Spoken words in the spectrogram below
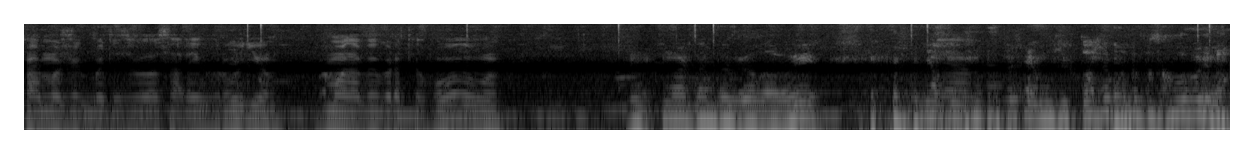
Хай мужик буде з волосатою груддю. Можна вибрати голову. Можна без голови. Я буду мужик теж буде без голови.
